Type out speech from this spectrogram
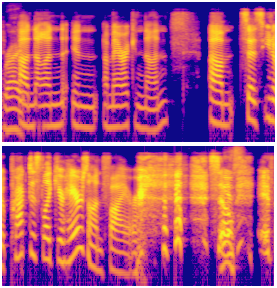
right a nun in american nun um, says you know practice like your hair's on fire so yes. if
